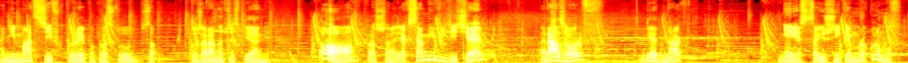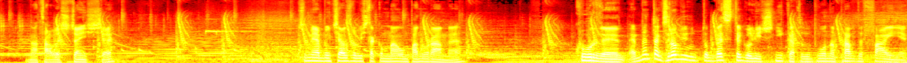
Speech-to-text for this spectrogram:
animacji, w której po prostu pożarano przez piranie. O, proszę, jak sami widzicie, Razorf jednak nie jest sojusznikiem Mroklumów. Na całe szczęście. W ja bym chciał zrobić taką małą panoramę. Kurde, jakbym tak zrobił to bez tego licznika, to by było naprawdę fajnie.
